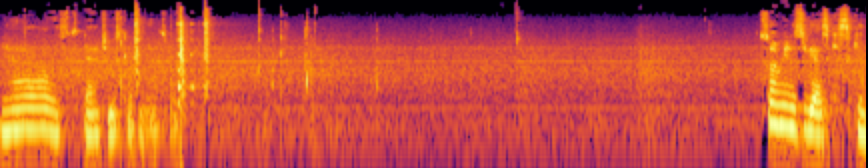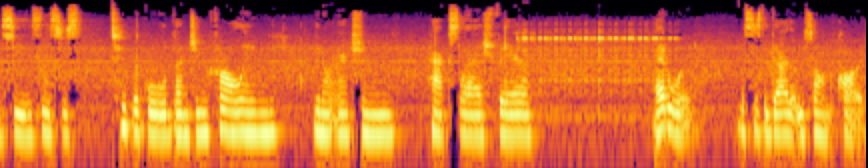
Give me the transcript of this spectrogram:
Yeah, the statue's coming this way. So, I mean, as you guys can see, this is just typical dungeon crawling, you know, action hack slash fair. Edward. This is the guy that we saw in the card.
